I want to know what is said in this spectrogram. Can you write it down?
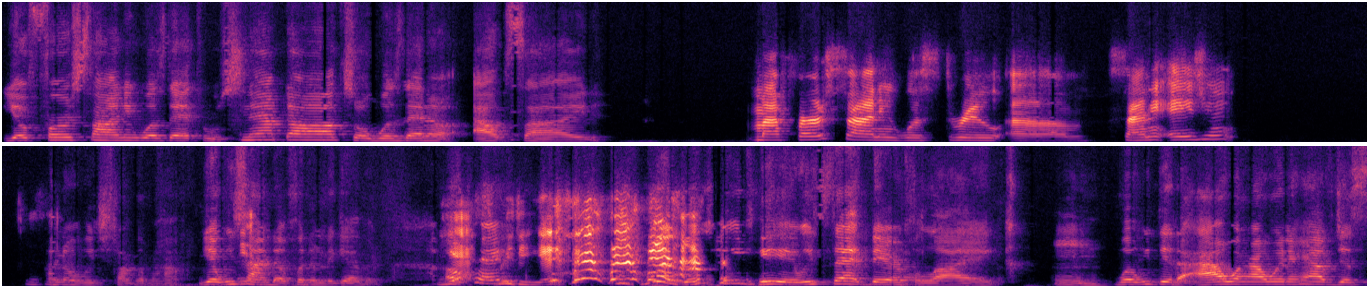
your first signing? Was that through SnapDocs or was that a outside? My first signing was through um, signing agent. I know what you're talking about. Yeah, we signed yeah. up for them together. Yes, okay. we did. yes, we did. We sat there for like Mm. Well, we did an hour, hour and a half just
